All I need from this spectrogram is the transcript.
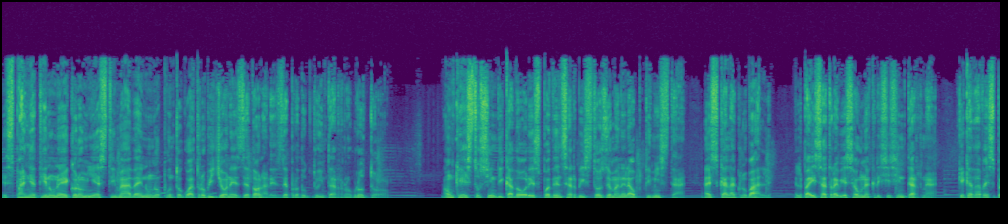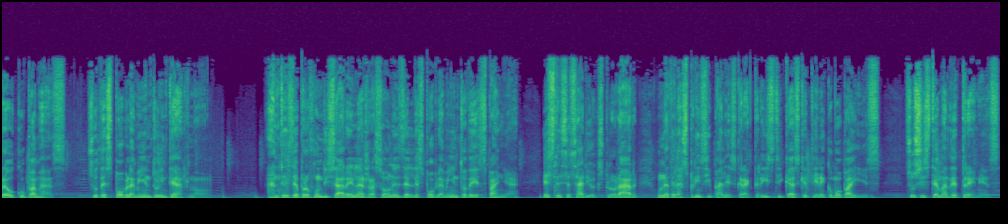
España tiene una economía estimada en 1.4 billones de dólares de Producto Interno Bruto, aunque estos indicadores pueden ser vistos de manera optimista a escala global, el país atraviesa una crisis interna que cada vez preocupa más, su despoblamiento interno. Antes de profundizar en las razones del despoblamiento de España, es necesario explorar una de las principales características que tiene como país, su sistema de trenes,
